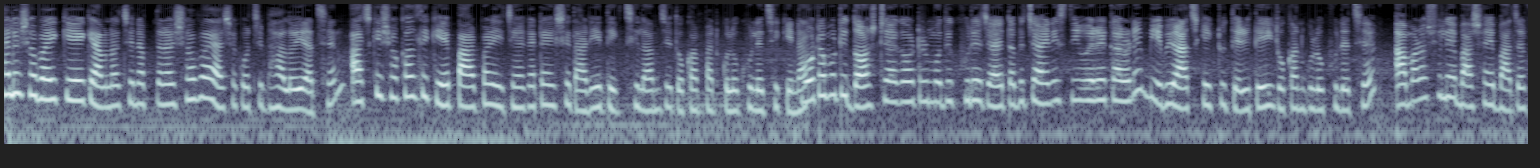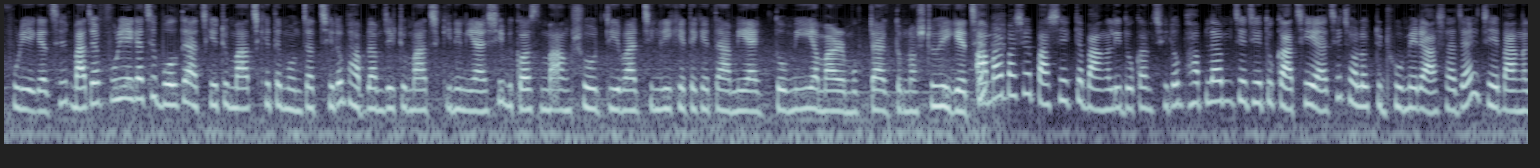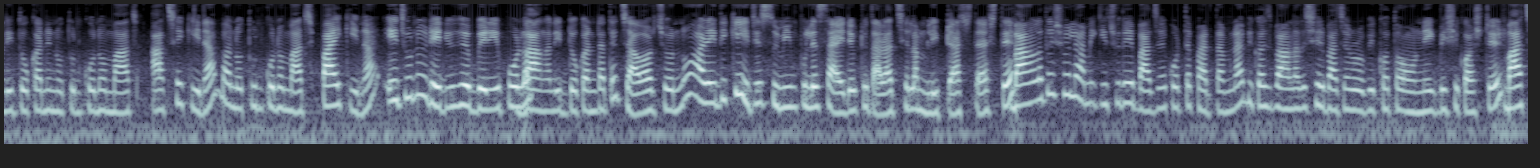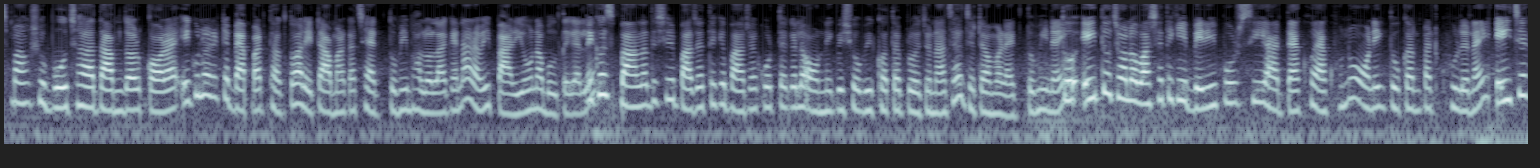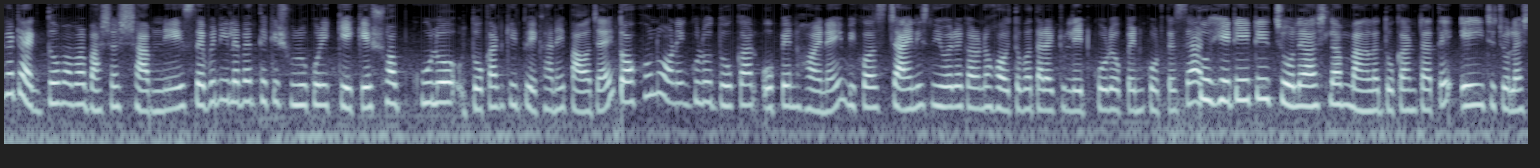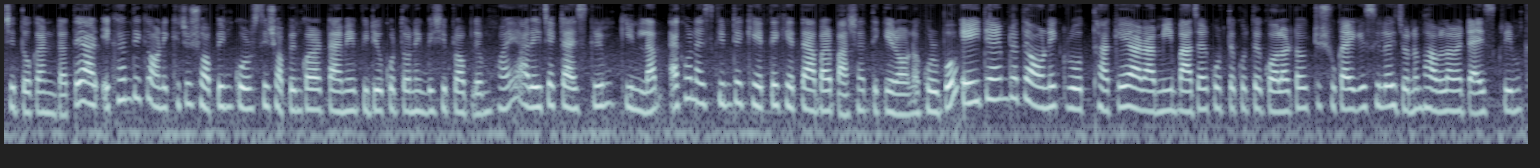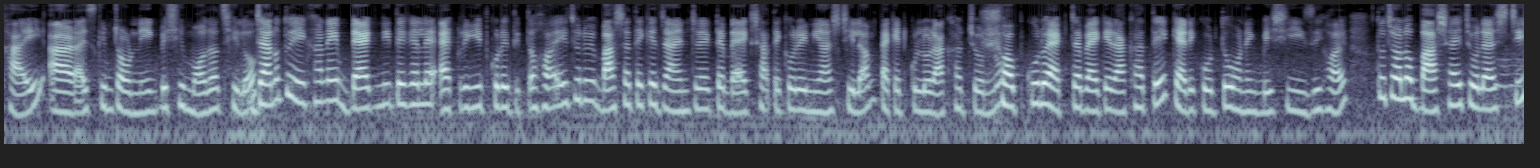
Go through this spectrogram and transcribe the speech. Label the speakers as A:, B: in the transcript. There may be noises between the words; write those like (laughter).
A: Hello সবাইকে, কেমন আছেন আপনারা সবাই? আশা করছি ভালোই আছেন। আজকে সকাল থেকে পারপার এই জায়গাটা এসে দাঁড়িয়ে দেখছিলাম যে দোকানপাটগুলো খুলেছে কিনা। মোটামুটি দশটা এগারোটার মধ্যে খুলে যায়, তবে চাইনিজ নিউ ইয়ারের কারণে মেবি আজকে একটু দেরিতেই দোকানগুলো খুলেছে। আমার আসলে বাসায় বাজার ফুরিয়ে গেছে। বাজার ফুরিয়ে গেছে বলতে আজকে একটু মাছ খেতে মন চাচ্ছিল। ভাবলাম যে একটু মাছ কিনে নিয়ে আসি বিকজ মাংস, ডিম আর চিংড়ি খেতে খেতে আমি একদমই আমার মুখটা একদম নষ্ট হয়ে গেছে। আমার বাসার পাশে একটা বাঙালি দোকান ছিল। ভাবলাম যে যেহেতু কাছেই আছে, চলো একটু ঢু মেরে আসা যায় যে বাঙালি দোকানে নতুন কোনো মাছ আছে কিনা বা নতুন কোনো মাছ পাই কিনা এই জন্যই রেডি হয়ে বেরিয়ে পড়লাম বাঙালির দোকানটাতে যাওয়ার জন্য। আর এদিকে এই যে সুইমিং পুলের সাইডে একটু দাঁড়াচ্ছিলাম লিফ্ট আসতে আসতে। বাংলাদেশ হলে আমি কিছুতেই বাজার করতে পারতাম না বিকজ বাংলাদেশের বাজারের অভিজ্ঞতা অনেক বেশি কষ্টের। মাছ, মাংস, বোঝা, দাম দর করা এগুলোর একটা ব্যাপার থাকতো আর এটা আমার কাছে একদমই ভালো লাগে না আর আমি পারিও না বলতে গেলে। বিকজ বাংলাদেশের বাজার থেকে বাজার করতে গেলে অনেক বেশি অভিজ্ঞতার প্রয়োজন আছে যেটা আমার একদমই নাই। তো এই তো চলো বাসা থেকে বেরিয়ে পড়ছি আর দেখো এখনও অনেক দোকানপাট খুলে নাই। এই জায়গাটা একদম আমার বাসার সামনে। সেভেন ইলেভেন থেকে শুরু করে কেকের সবগুলো দোকান কিন্তু এখানেই পাওয়া যায়। তখনও অনেকগুলো দোকান ওপেন হয় নাই বিকজ চাইনিজ নিউ ইয়ারের কারণে হয়তোবা তারা একটু লেট করে ওপেন করতেছে। তো হেঁটে হেঁটে চলে আসলাম বাংলা দোকানটাতে। এই যে চলে আসছি দোকানটাতে। আর এখান থেকে অনেক কিছু শপিং করছি। শপিং করার টাইমে ভিডিও করতে অনেক বেশি প্রবলেম হয়। আর এই যে একটা আইসক্রিম কিনলাম। এখন আইসক্রিমটা খেতে খেতে আবার বাসার দিকে রওনা করব। এই টাইমটাতে অনেক রোদ থাকে। আর আমি বাজার করতে করতে গলাটাও একটু গেছিল, এই জন্য ভাবলাম একটা আইসক্রিম খাই। আর আইসক্রিমটা অনেক বেশি মজা ছিল। জানো তো, এখানে ব্যাগ নিতে গেলে এক রিঙ্গিট করে দিতে হয়। এই জন্য আমি বাসা থেকে জায়েন্টের একটা ব্যাগ সাথে করে নিয়ে আসছিলাম প্যাকেটগুলো রাখার জন্য। সবগুলো একটা ব্যাগে রাখাতে ক্যারি করতেও অনেক বেশি ইজি হয়। তো চলো বাসায় চলে আসছি।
